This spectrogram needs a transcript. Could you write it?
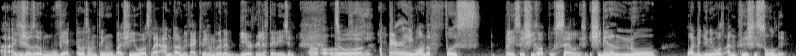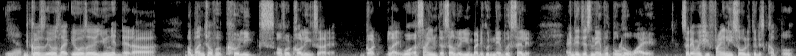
I guess she was a movie actor or something, but she was like, "I'm done with acting. I'm gonna be a real estate agent." Oh, oh, oh, So apparently, one of the first places she got to sell, she, she didn't know what the unit was until she sold it Yeah. because it was like it was a unit that uh, a bunch of her colleagues of her colleagues uh, got like were assigned to sell the unit, but they could never sell it, and they just never told her why. So then when she finally sold it to this couple,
